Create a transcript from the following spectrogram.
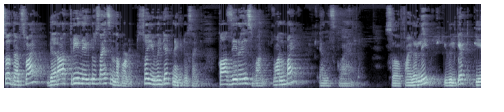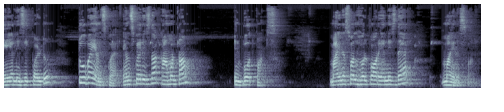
So that's why there are three negative signs in the product. So you will get negative sign. Cos 0 is 1 1 by n square. So finally you will get an is equal to 2 by n square. n square is the common term in both parts. Minus 1 whole power n is there minus 1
